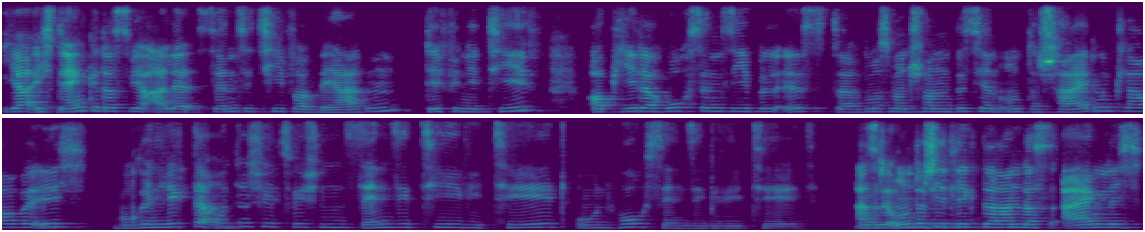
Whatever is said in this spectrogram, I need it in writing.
Ja, ich denke, dass wir alle sensitiver werden, definitiv. Ob jeder hochsensibel ist, da muss man schon ein bisschen unterscheiden, glaube ich. Worin liegt der Unterschied zwischen Sensitivität und Hochsensibilität? Also der Unterschied liegt daran, dass eigentlich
